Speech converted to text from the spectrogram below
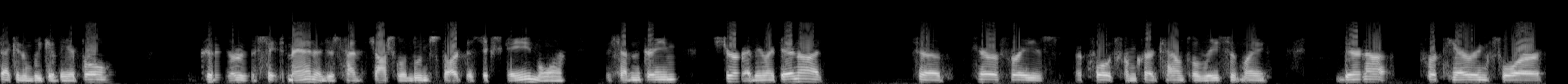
second week of April, could go to the sixth man and just have Joshua Lindblom start the sixth game or the seventh game? Sure. I mean, like they're not to paraphrase a quote from Craig Counsell recently. They're not preparing for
